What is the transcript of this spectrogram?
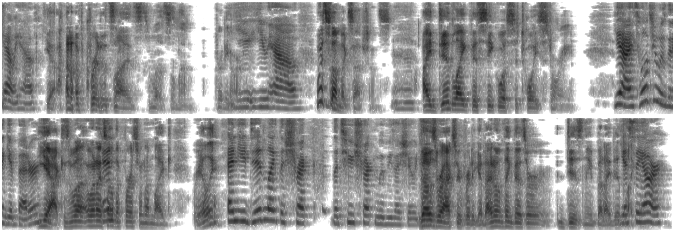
Yeah, we have. Yeah, and I've criticized most of them pretty hard, You you have. with some exceptions. Uh, I did like the sequels to Toy Story. yeah, I told you it was going to get better. Yeah, because when, when I saw And- the first one, I'm like, really? And you did like the Shrek, the two Shrek movies I showed you. Those were actually pretty good. I don't think those are Disney, but I did. yes, like they them. are.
